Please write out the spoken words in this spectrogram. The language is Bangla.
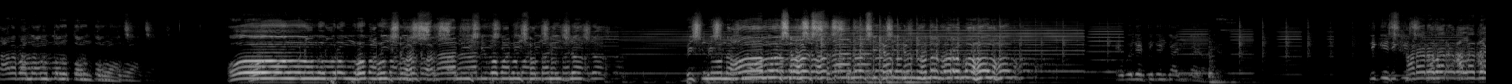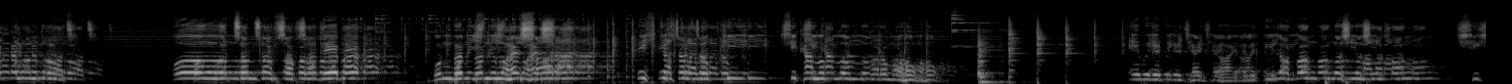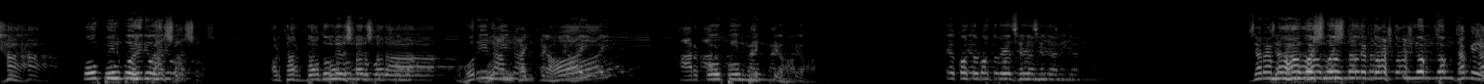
তার আবার মন্ত্র তন্ত্র আছে। ওম নমো ব্রহ্মবাণী সহস্রাণী শিববাণী শতানি বিষ্ণু নাম সহস্রাণ শিখা বন্ধন কর্মহম এই বলে টিকি হয় টিকি ছাড়ার আবার আলাদা একটা মন্ত্র আছে। ওম গচ্ছন্ত সকল দেবা ব্রহ্ম বিষ্ণু মহেশ্বরা তিষ্ঠা চলা লক্ষ্মী এই বলে টিকি ছাড়তে হয়। তাহলে তিলকং তুলসী মালাকং শিখা। কৌপিন বহির্বাস অর্থাৎ বদনের সর্বদা হরি নাম থাকতে হয় আর কৌপিন মারতে হয়। এ কতটুকু পেয়েছেন আমি জানি। যারা মহাবৈষ্ণব তাদের দশটি লক্ষণ থাকে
